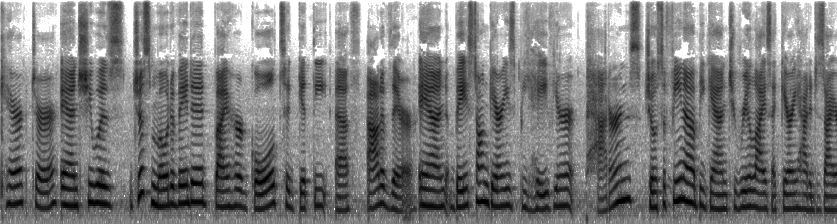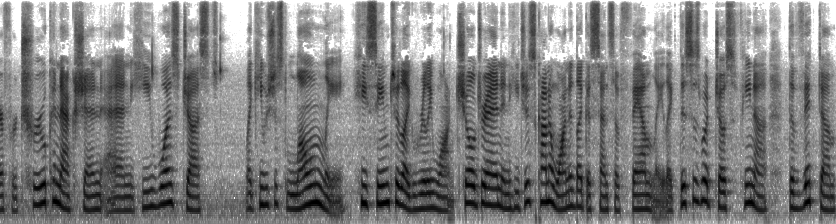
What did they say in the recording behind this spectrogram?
character, and she was just motivated by her goal to get the F out of there. And based on Gary's behavior patterns, Josefina began to realize that Gary had a desire for true connection and he was just like he was just lonely. He seemed to like really want children and he just kind of wanted like a sense of family. Like this is what Josefina, the victim,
